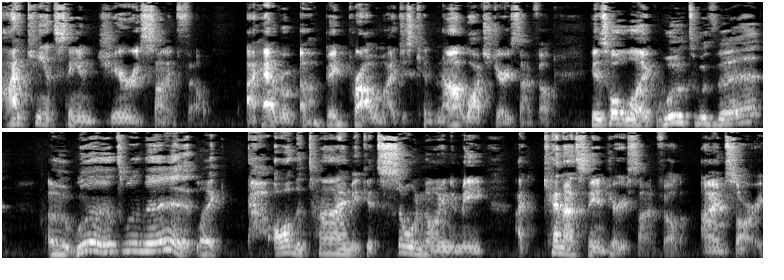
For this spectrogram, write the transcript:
I can't stand Jerry Seinfeld. I have a, a, big problem. I just cannot watch Jerry Seinfeld. His whole like, what's with that? Oh, what's with that? Like all the time, it gets so annoying to me. I cannot stand Jerry Seinfeld. I'm sorry.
